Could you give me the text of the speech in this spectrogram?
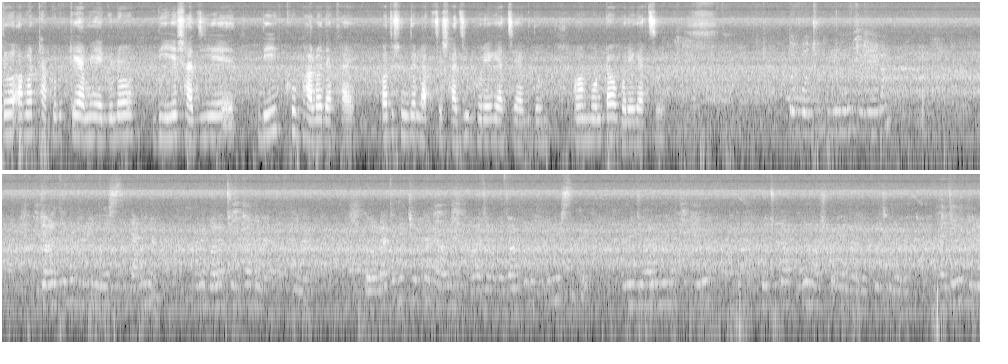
তো আমার ঠাকুরকে আমি এগুলো দিয়ে সাজিয়ে দিই খুব ভালো দেখায়। কত সুন্দর লাগছে, সাজি ভরে গেছে একদম। আমার মনটাও ভরে গেছে। তো তুলে নিয়ে চলে এলাম। জল তুলে নিয়ে জানি না। মানে না যদি চুলটা তাহলে না। জল তুলে তো? আমি জল নিয়ে নষ্ট হয়ে যাবে যাবে তার জন্য তুলে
